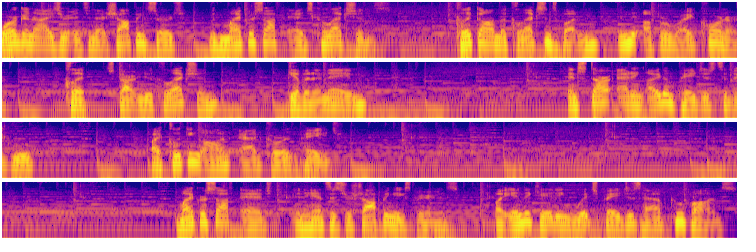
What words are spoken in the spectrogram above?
organize your internet shopping search with Microsoft Edge Collections. Click on the Collections button in the upper right corner. Click Start New Collection, give it a name, and start adding item pages to the group by clicking on Add Current Page. Microsoft Edge enhances your shopping experience by indicating which pages have coupons.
